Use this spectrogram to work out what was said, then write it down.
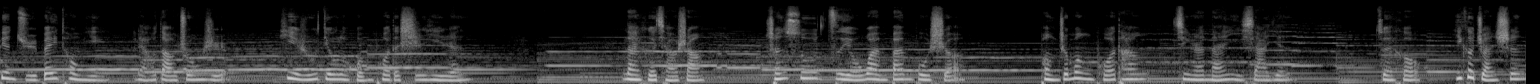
便举杯痛饮，潦倒终日，一如丢了魂魄的失意人。奈何桥上。陈苏自有万般不舍，捧着孟婆汤，竟然难以下咽。最后一个转身，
